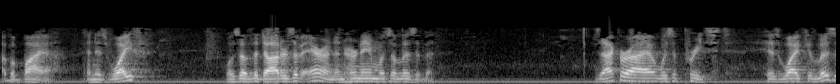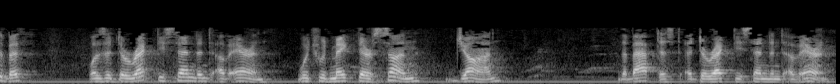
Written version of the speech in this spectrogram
of Abia, and his wife was of the daughters of Aaron, and her name was Elizabeth. Zachariah was a priest. His wife Elizabeth was a direct descendant of Aaron, which would make their son, John the Baptist, a direct descendant of Aaron.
